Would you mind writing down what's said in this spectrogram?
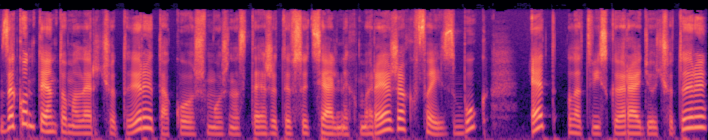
За контентом LR4 також можна стежити в соціальних мережах Facebook, ет Латвійської радіо 4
